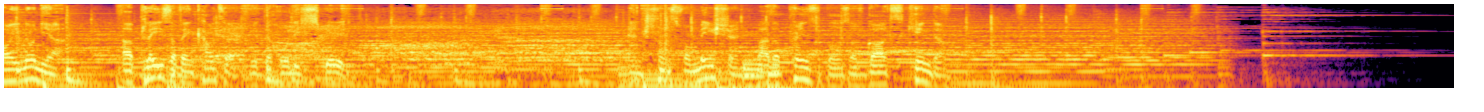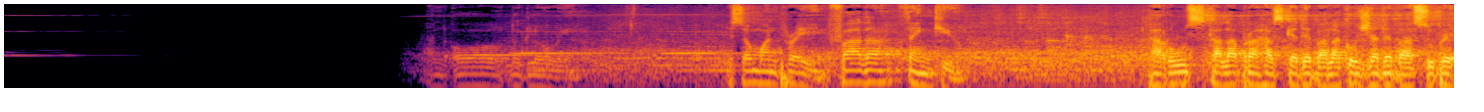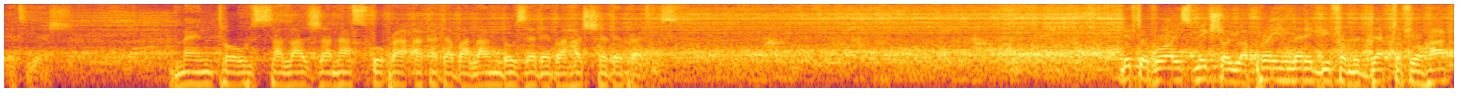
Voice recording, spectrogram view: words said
Koinonia, a place of encounter with the Holy Spirit and transformation by the principles of God's kingdom. and all the glory. Is someone praying? Father, thank you. Parus kalabra haskede balako jadeba subre etiash. Mentos salajanas kubra akadabalando zedeba hashedebratis. Lift your voice, make sure you are praying, let it be from the depth of your heart.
